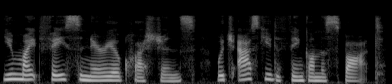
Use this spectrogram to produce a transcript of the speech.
you might face scenario questions, which ask you to think on the spot.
